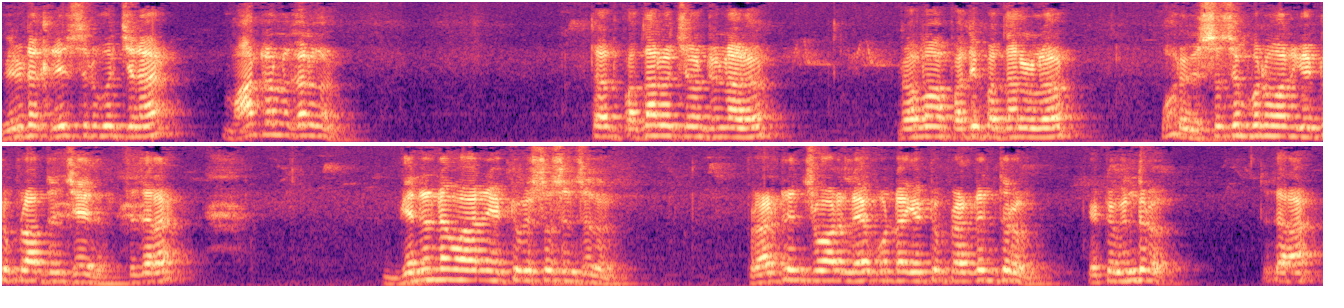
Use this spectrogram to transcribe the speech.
వినుట క్రీస్తుని గురించిన మాటలను కలగను తర్వాత పద్నాలుగు వచ్చి అంటున్నారు రోమ పది పద్నాలుగులో వారు విశ్వసింపని వారికి ఎటు ప్రార్థన చేయదు. చూసారా? వినని వారిని ఎటు విశ్వసించదు. ప్రకటించేవాడు లేకుండా ఎటు ప్రకటించరు ఎటు విందురు? చూసారా?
